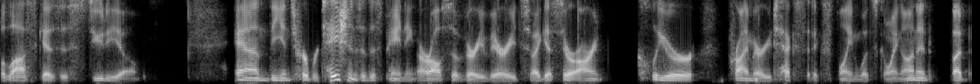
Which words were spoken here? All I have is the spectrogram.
Velasquez's studio. And the interpretations of this painting are also very varied. So I guess there aren't clear primary texts that explain what's going on in it, but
